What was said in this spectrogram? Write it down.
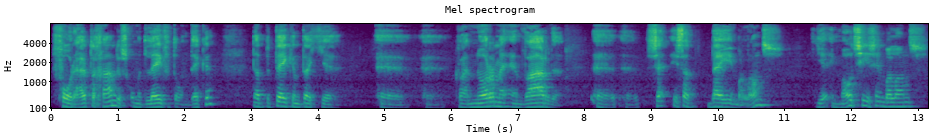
vooruit te gaan, dus om het leven te ontdekken. Dat betekent dat je eh, eh, qua normen en waarden, eh, is dat bij je in balans. Je emotie is in balans.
